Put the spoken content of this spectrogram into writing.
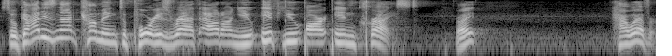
So God is not coming to pour his wrath out on you if you are in Christ, right? However,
